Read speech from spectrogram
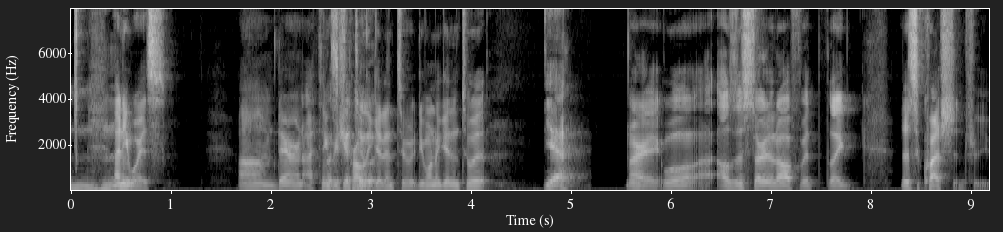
mhm. Anyways, um, Darren, I think Let's we should get probably get into it. Do you want to get into it? yeah. All right. Well, I'll just start it off with like, there's a question for you.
